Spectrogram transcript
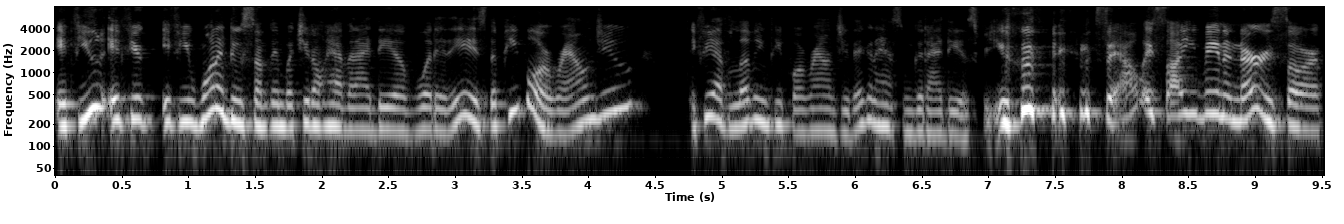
if you if you're if you want to do something but you don't have an idea of what it is the people around you if you have loving people around you they're going to have some good ideas for you. Say i always saw you being a nurse or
